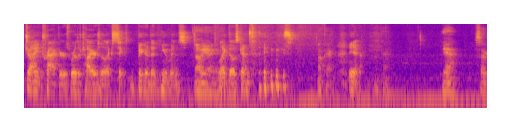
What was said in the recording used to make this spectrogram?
giant tractors where their tires are like six bigger than humans, Oh yeah. yeah. like those kinds of things. okay. yeah, Okay. Yeah. So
